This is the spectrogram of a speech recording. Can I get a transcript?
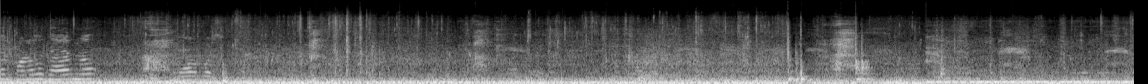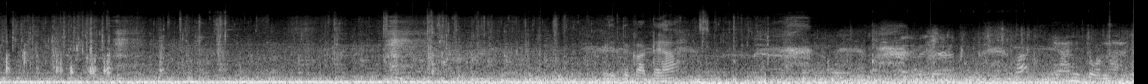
काय इथे काट आहे हा हे आणि तोडणार आहेत.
